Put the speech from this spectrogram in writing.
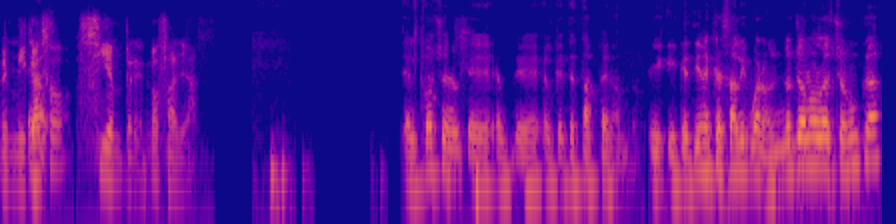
En mi caso, siempre, no falla. El coche es el que, el que, el que te está esperando. Y, y que tienes que salir. Bueno, no- yo no lo he hecho nunca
